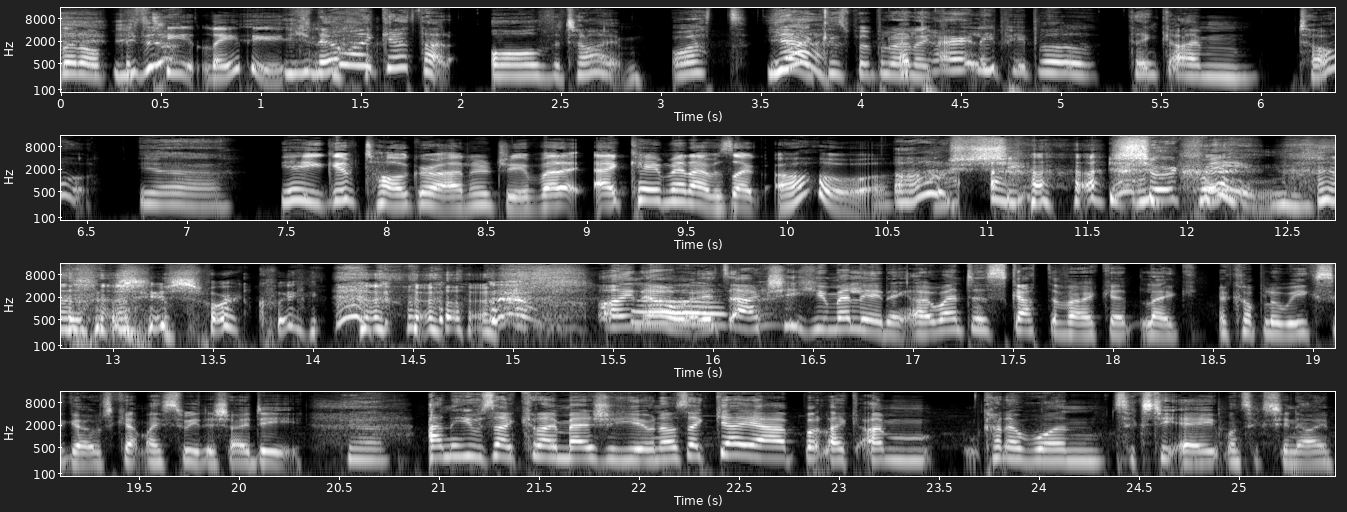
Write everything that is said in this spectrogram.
little petite lady. You know, I get that all the time. What? Yeah, because people are like, Apparently, people think I'm tall. yeah. Yeah, you give tall girl energy. But I, I came in, I was like, oh, Oh, she, short queen. she's short queen. I know uh, it's actually humiliating. I went to Skatteverket like a couple of weeks ago to get my Swedish ID, Yeah. and he was like, "Can I measure you?" And I was like, "Yeah, yeah," but like I'm kind of 168, 169.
